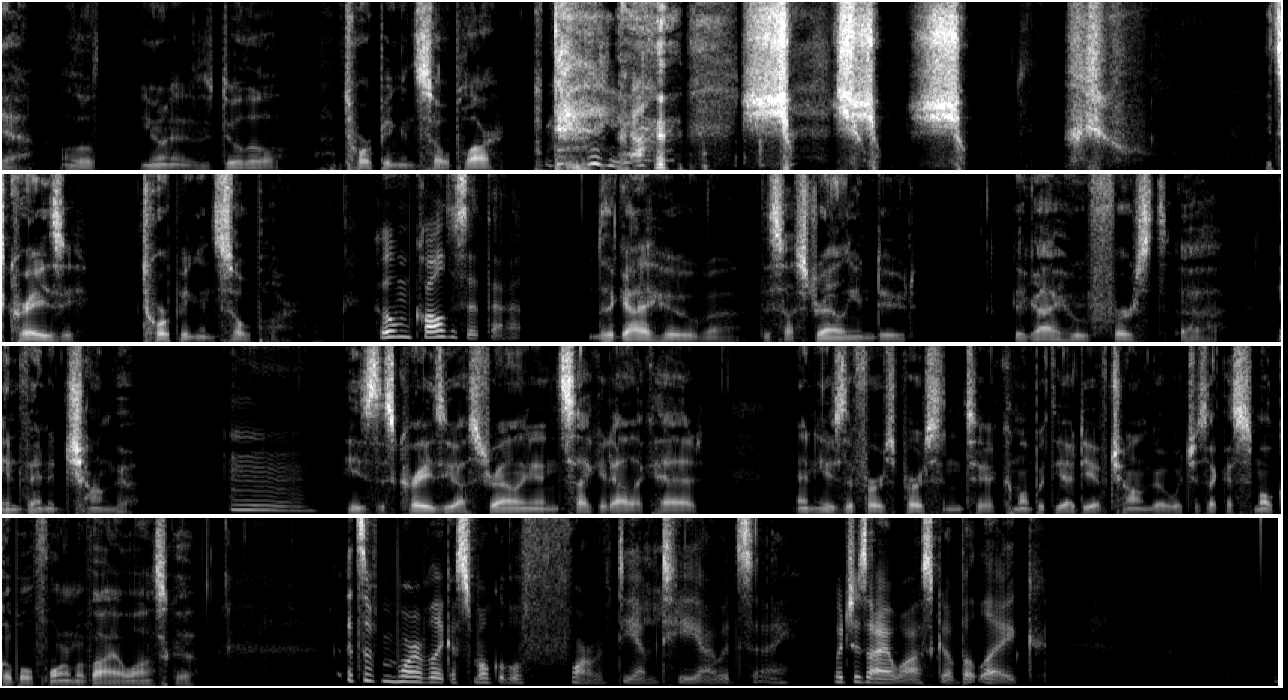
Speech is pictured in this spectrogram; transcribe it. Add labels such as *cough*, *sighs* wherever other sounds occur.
Yeah. A little. You want to do a little torping and soplar? *laughs* *laughs* yeah. Shoo, shoo, shoo. It's crazy. Torping and soplar. Whom called us it that? The guy who, uh, this Australian dude, the guy who first uh, invented changa. Mm. He's this crazy Australian psychedelic head, and he's the first person to come up with the idea of changa, which is like a smokable form of ayahuasca. It's a more of like a smokable form of DMT, I would say, which is ayahuasca, but like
